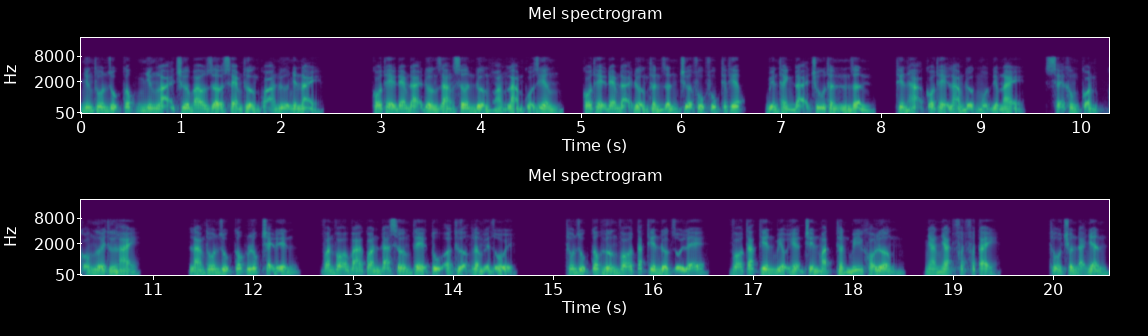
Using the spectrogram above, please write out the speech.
nhưng thôn dục cốc nhưng lại chưa bao giờ xem thường quá nữ nhân này. Có thể đem đại đường giang sơn đường hoàng làm của riêng có thể đem đại đường thần dân chữa phục phục thiết thiếp biến thành đại chu thần dân thiên hạ có thể làm được một điểm này sẽ không còn có người thứ hai. Làm thôn dục cốc lúc chạy đến văn võ bá quan đã sớm tề tụ ở thượng lâm viện rồi. Thôn dục cốc hướng võ tắc thiên được rồi lễ võ tắc thiên biểu hiện trên mặt thần bí khó lường nhàn nhạt, nhạt phất phất tay. Thổ chuân đại nhân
